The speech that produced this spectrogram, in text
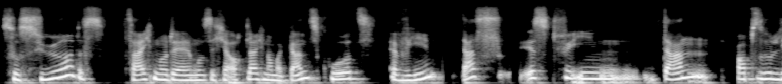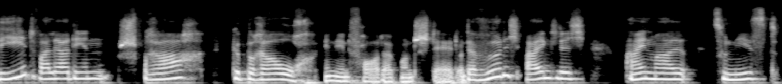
Saussure. Das Zeichenmodell muss ich ja auch gleich nochmal ganz kurz erwähnen. Das ist für ihn dann obsolet, weil er den Sprachgebrauch in den Vordergrund stellt. Und da würde ich eigentlich einmal zunächst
